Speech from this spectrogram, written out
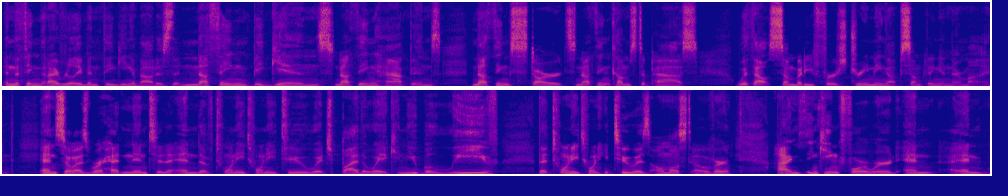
And the thing that i've really been thinking about is that nothing begins nothing happens nothing starts nothing comes to pass without somebody first dreaming up something in their mind. And so as we're heading into the end of 2022, which by the way, can you believe that 2022 is almost over? I'm thinking forward and and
